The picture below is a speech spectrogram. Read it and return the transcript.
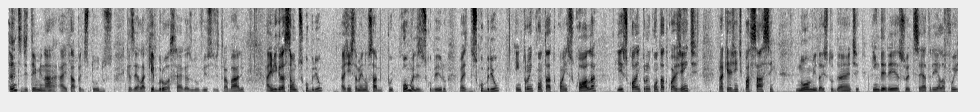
antes de terminar a etapa de estudos, quer dizer, ela quebrou as regras do visto de trabalho. A imigração descobriu, a gente também não sabe por como eles descobriram, mas descobriu, entrou em contato com a escola e a escola entrou em contato com a gente para que a gente passasse nome da estudante, endereço, etc. E ela foi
